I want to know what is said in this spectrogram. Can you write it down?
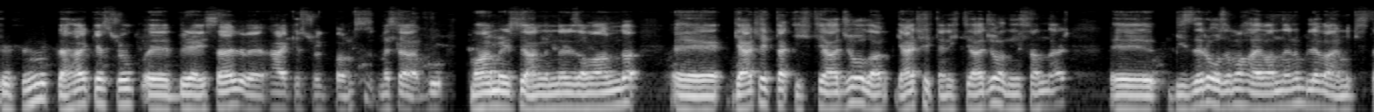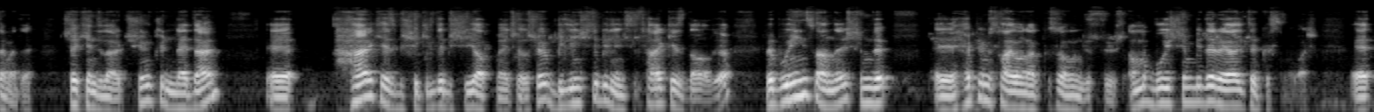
Kesinlikle. Herkes çok e, bireysel ve herkes çok bağımsız. Mesela bu Marmaris yangınları zamanında e, gerçekten ihtiyacı olan, gerçekten ihtiyacı olan insanlar e, bizlere o zaman hayvanlarını bile vermek istemedi. Çekindiler. Çünkü neden? E, herkes bir şekilde bir şey yapmaya çalışıyor. Bilinçli bilinçsiz herkes dağılıyor. Ve bu insanları şimdi e, hepimiz hayvan hakkı savunucusuyuz. Ama bu işin bir de realite kısmı var. E,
